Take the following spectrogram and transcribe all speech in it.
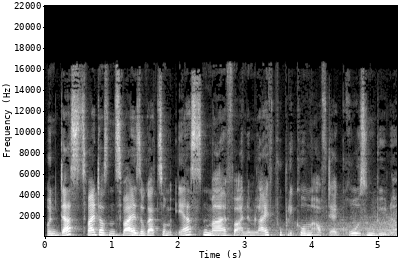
Und das 2002 sogar zum ersten Mal vor einem Live-Publikum auf der großen Bühne.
